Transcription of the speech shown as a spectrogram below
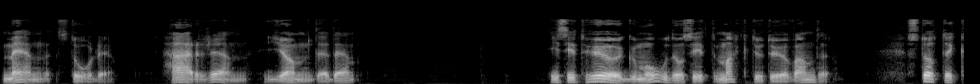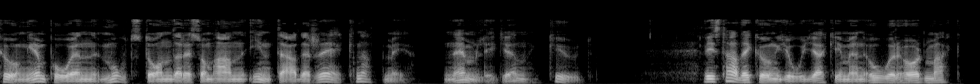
Men, står det, Herren gömde dem. I sitt högmod och sitt maktutövande stötte kungen på en motståndare som han inte hade räknat med, nämligen Gud. Visst hade kung Jojakim en oerhörd makt,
